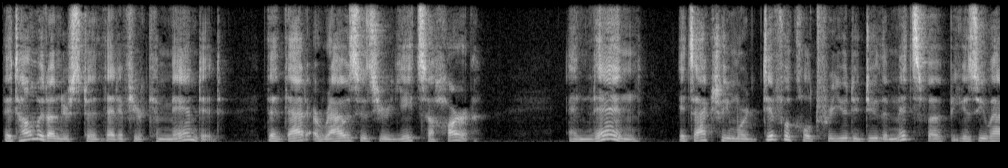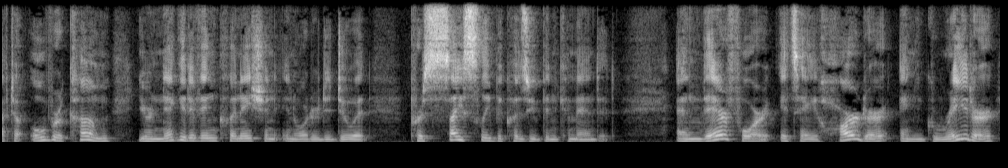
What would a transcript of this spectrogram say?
The Talmud understood that if you're commanded, that that arouses your Yetzer Hara. And then it's actually more difficult for you to do the mitzvah because you have to overcome your negative inclination in order to do it precisely because you've been commanded. And therefore, it's a harder and greater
